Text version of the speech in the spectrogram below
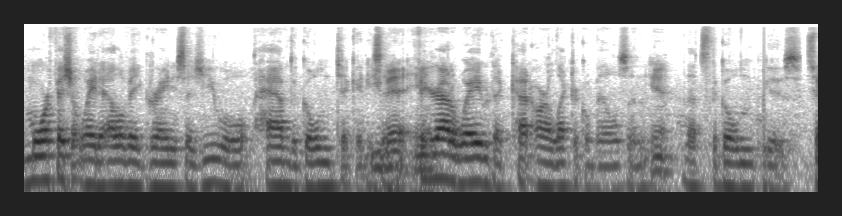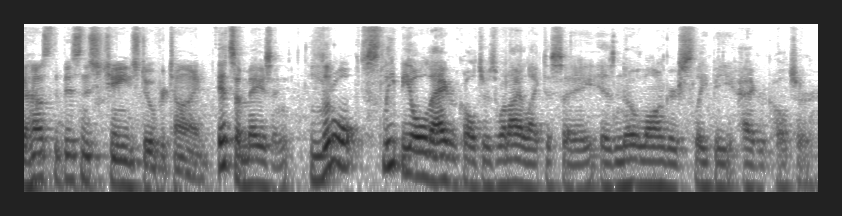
a more efficient way to elevate grain, he says you will have the golden ticket. He You said, bet, yeah. figure out a way to cut our electrical bills, and Yeah. that's the golden goose. So how's the business changed over time? It's amazing. Little sleepy old agriculture is what I like to say is no longer sleepy agriculture.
